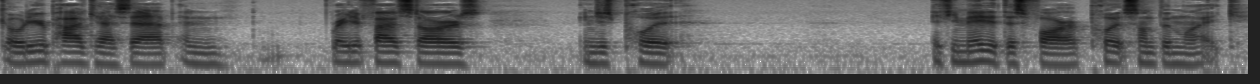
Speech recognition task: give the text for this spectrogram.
Go to your podcast app and rate it five stars and just put, if you made it this far, put something like,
